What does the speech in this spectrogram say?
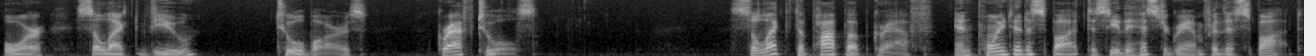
or select View, Toolbars, Graph Tools. Select the pop-up graph and point at a spot to see the histogram for this spot.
